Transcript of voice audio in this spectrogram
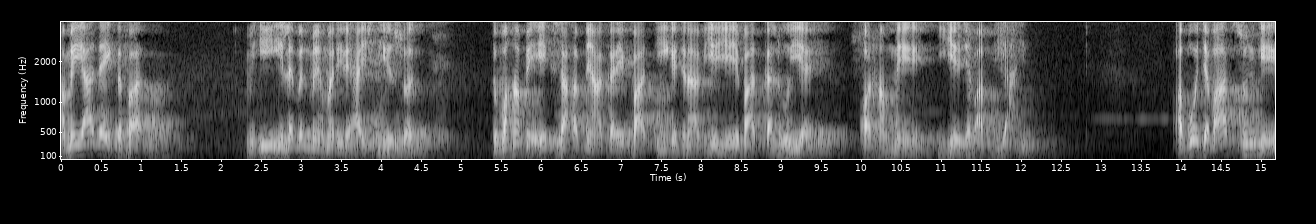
ہمیں یاد ہے ایک دفعہ ای e الیون میں ہماری رہائش تھی اس وقت۔ تو وہاں پہ ایک صاحب نے آ کر ایک بات کی کہ جناب یہ یہ بات کل ہوئی ہے اور ہم نے یہ جواب دیا ہے۔ اب وہ جواب سن کے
